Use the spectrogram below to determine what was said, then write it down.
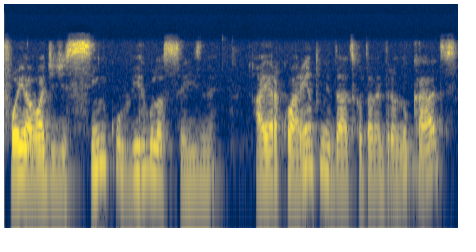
foi a odd de 5,6, né? Aí era 40 unidades que eu estava entrando no Cádiz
